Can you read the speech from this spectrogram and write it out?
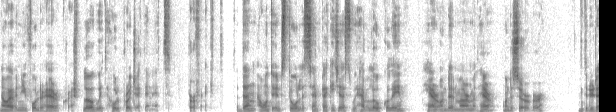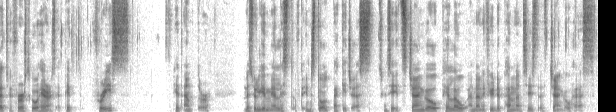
Now I have a new folder here, crash blog with the whole project in it. Perfect. So then I want to install the same packages we have locally here on the environment here on the server. And to do that, we first go here and say pip freeze, hit enter. And this will give me a list of the installed packages. As you can see, it's Django, Pillow, and then a few dependencies that Django has.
